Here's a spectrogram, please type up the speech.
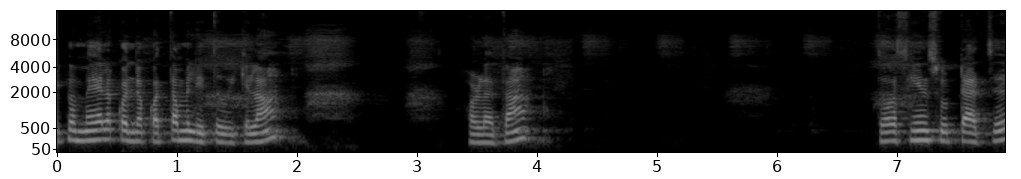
இப்போ மேலே கொஞ்சம் கொத்தமல்லி தூவிக்கலாம். அவ்வளோதான் தோசையும் சுட்டாச்சு.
